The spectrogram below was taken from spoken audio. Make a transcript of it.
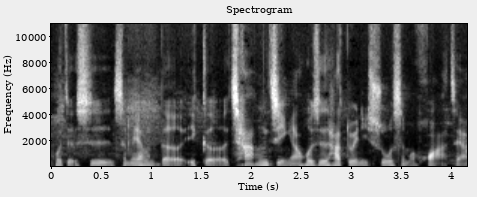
或者是什么样的一个场景啊，或者是他对你说什么话这样？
